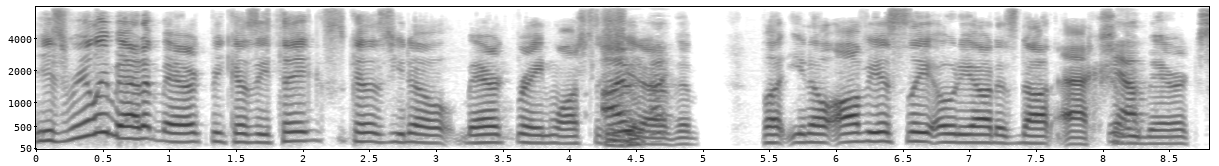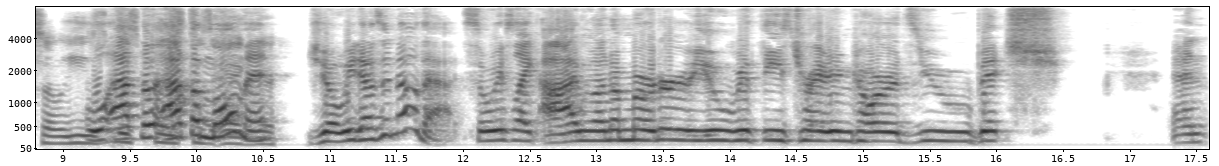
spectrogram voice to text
He's really mad at Marik because he thinks because you know Marik brainwashed the I- shit I- out of him. But you know, obviously Odion is not actually Yeah. Marik, so he's well, at the at the moment, anger. Joey doesn't know that, so he's like, "I'm gonna murder you with these trading cards, you bitch." And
